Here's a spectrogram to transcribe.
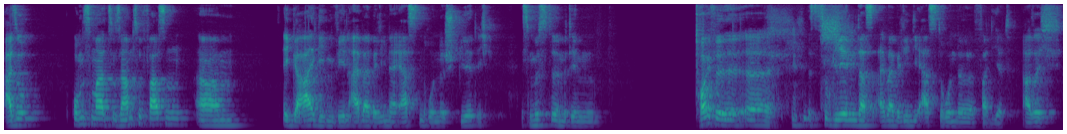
also um es mal zusammenzufassen, ähm, egal gegen wen Alba Berlin in der ersten Runde spielt, ich, es müsste mit dem Teufel äh, es zugehen, dass Alba Berlin die erste Runde verliert. Also ich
